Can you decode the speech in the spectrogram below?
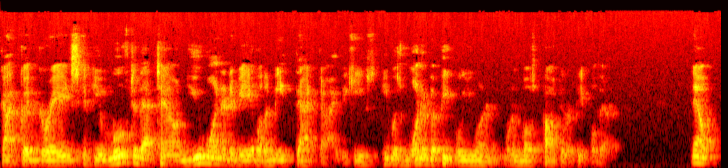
got good grades. If you moved to that town, you wanted to be able to meet that guy. He was, he was one of the people you wanted, one of the most popular people there. Now,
